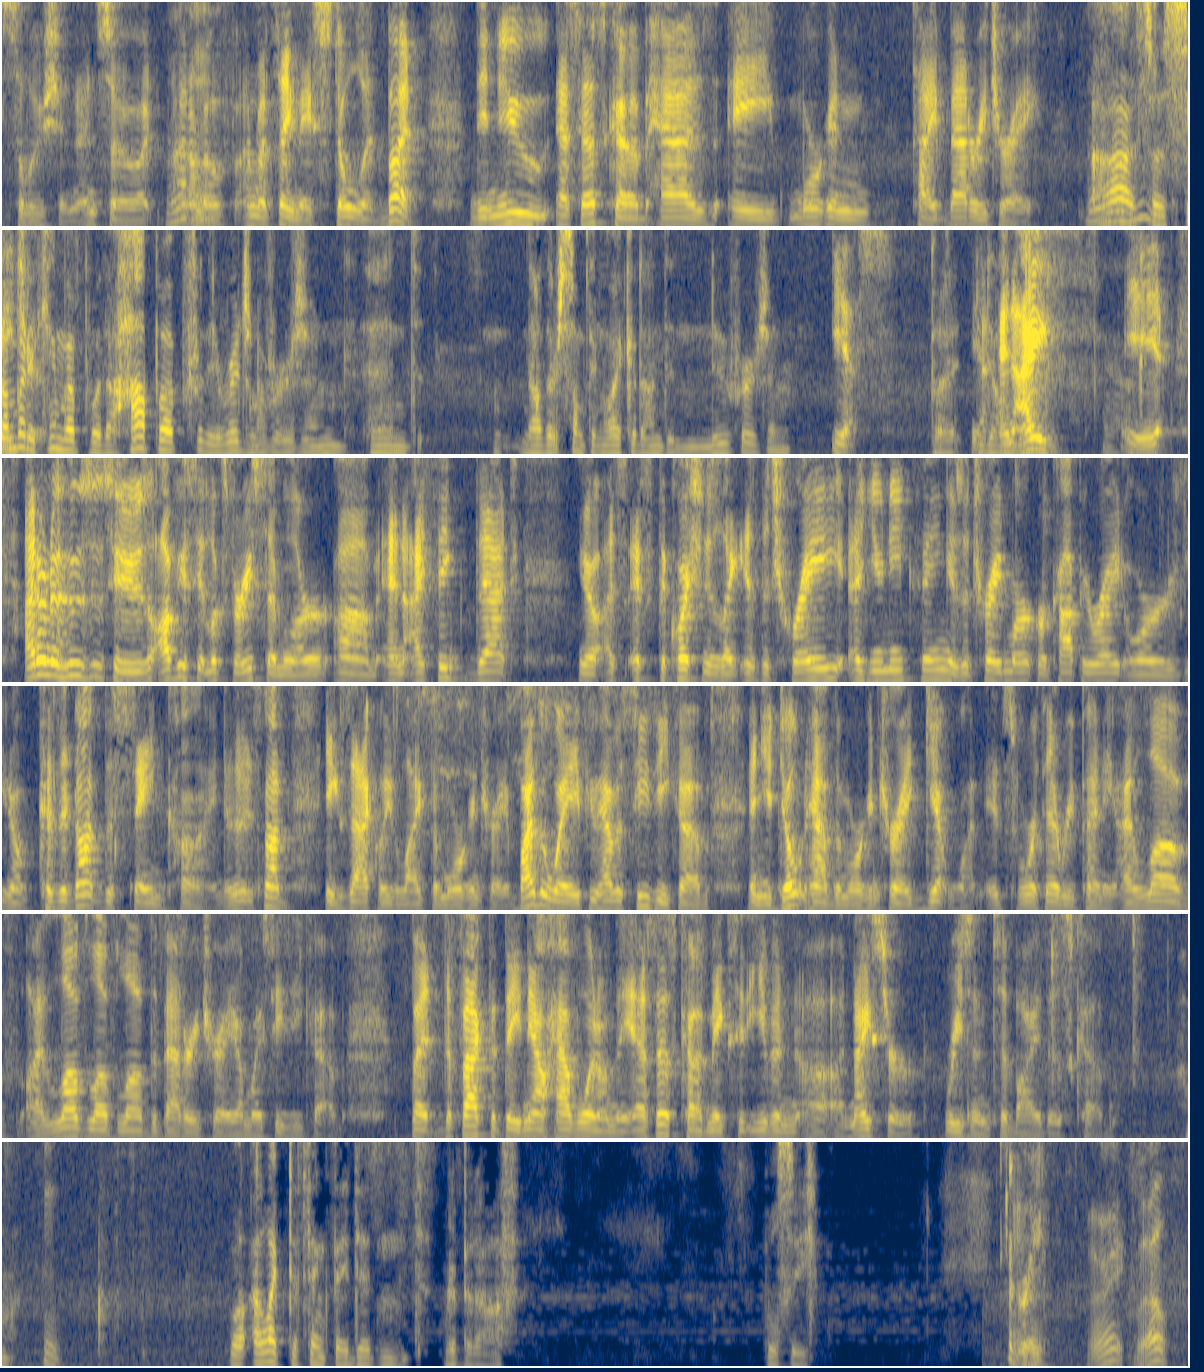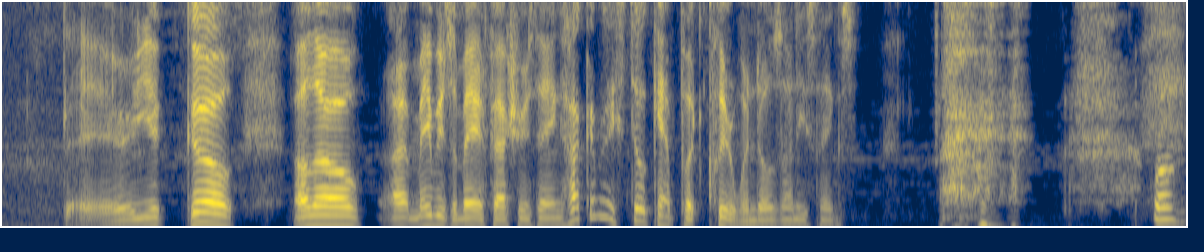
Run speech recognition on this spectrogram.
Solution, and so I, I don't know if I'm not saying they stole it, but the new SS Cub has a Morgan type battery tray. Ah, so somebody feature. came up with a hop up for the original version, and now there's something like it on the new version. Yes. But you Yeah, don't and know I, if- yeah, I don't know whose is whose. Obviously, it looks very similar, um, and I think that you know, it's, it's the question is like, is the tray a unique thing? Is a trademark or copyright, or you know, because they're not the same kind, it's not exactly like the Morgan tray. By the way, if you have a CZ Cub and you don't have the Morgan tray, get one. It's worth every penny. I love, I love, love, love the battery tray on my CZ Cub. But the fact that they now have one on the SS Cub makes it even uh, a nicer reason to buy this Cub. well, I like to think they didn't rip it off. We'll see. Agree. All right. Well, there you go. Although uh, maybe it's a manufacturing thing. How come they still can't put clear windows on these things? Well,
